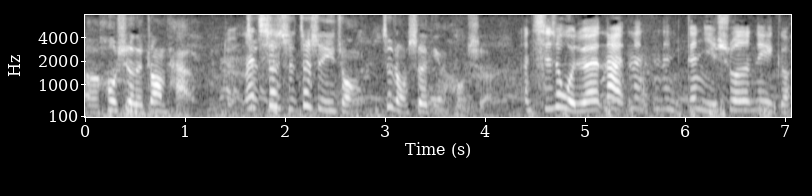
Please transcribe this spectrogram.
呃后设的状态了。对，那这是这是一种这种设定的后设，嗯其实我觉得那那那跟你说的那个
